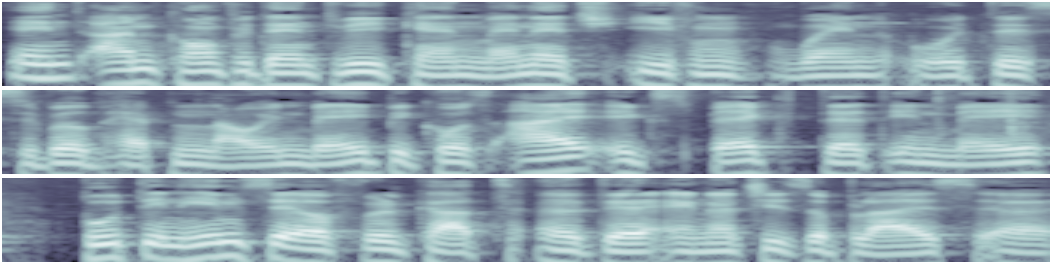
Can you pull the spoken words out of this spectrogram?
And I'm confident we can manage even when this will happen now in May because I expect that in May Putin himself will cut uh, the energy supplies uh,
